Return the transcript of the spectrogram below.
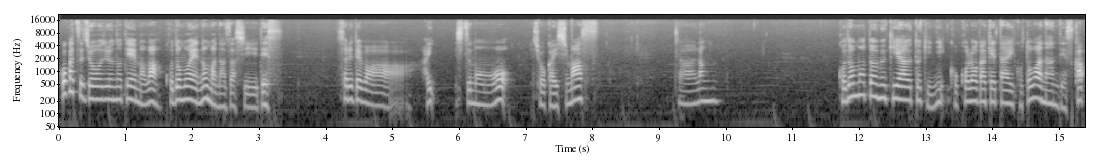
5月上旬のテーマは子供への眼差しですそれでははい質問を紹介します。じゃらん。子供と向き合うときに心がけたいことは何ですか？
